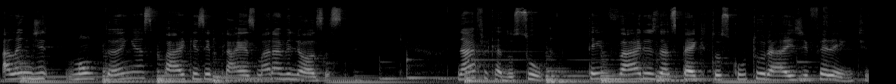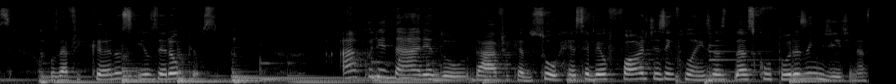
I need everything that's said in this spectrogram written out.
além de montanhas, parques e praias maravilhosas. Na África do Sul, tem vários aspectos culturais diferentes, os africanos e os europeus. A culinária do, da África do Sul recebeu fortes influências das culturas indígenas.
